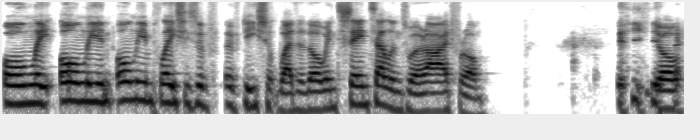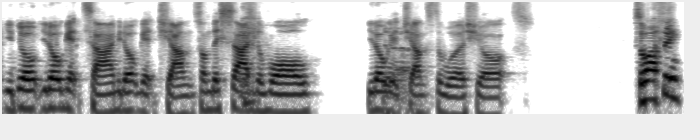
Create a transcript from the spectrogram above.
only, only in only in places of, of decent weather, though. In St Helens, where I from, you don't, you don't, you don't get time, you don't get chance on this side of the wall. You don't Yeah. get chance to wear shorts. So I think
